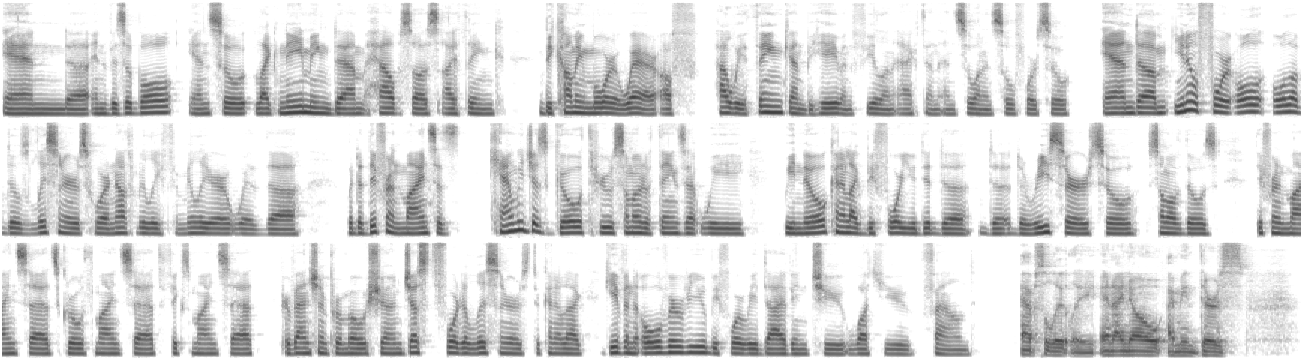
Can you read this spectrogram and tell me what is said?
and uh, invisible, and so like naming them helps us, I think, becoming more aware of how we think and behave and feel and act and, and so on and so forth. So and um, you know, for all all of those listeners who are not really familiar with uh, with the different mindsets, can we just go through some of the things that we we know kind of like before you did the, the the research so some of those different mindsets growth mindset fixed mindset prevention promotion just for the listeners to kind of like give an overview before we dive into what you found. Absolutely and i know i mean there's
